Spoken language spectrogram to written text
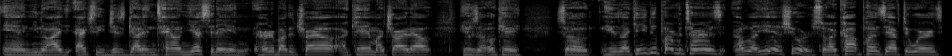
and you know, I actually just got in town yesterday and heard about the tryout. I came, I tried out. He was like, "Okay." So he was like, "Can you do punt returns?" I was like, "Yeah, sure." So I caught punts afterwards.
